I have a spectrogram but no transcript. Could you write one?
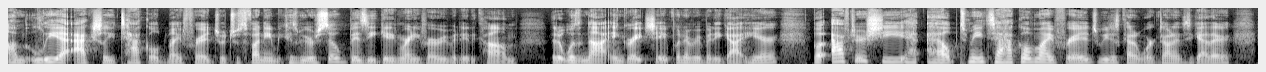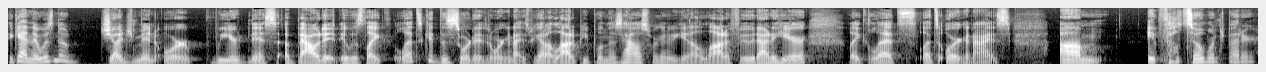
Um, Leah actually tackled my fridge, which was funny because we were so busy getting ready for everybody to come that it was not in great shape when everybody got here. But after she helped me tackle my fridge, we just kind of worked on it together. Again, there was no judgment or weirdness about it. It was like, let's get this sorted and organized. We got a lot of people in this house. We're going to be getting a lot of food out of here. Like, let's let's organize. Um, it felt so much better.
